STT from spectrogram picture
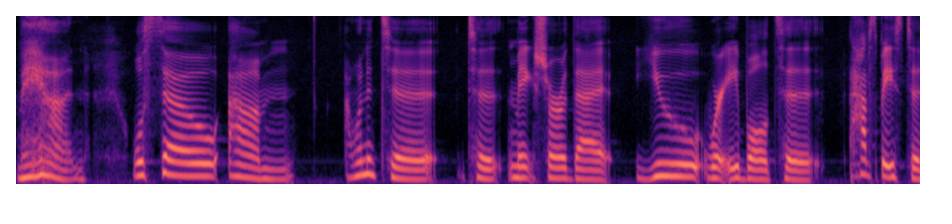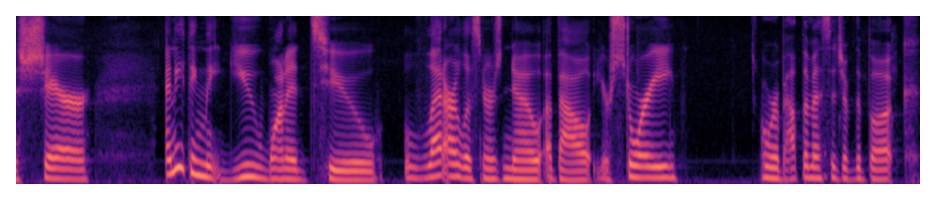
Man. Well, so um I wanted to to make sure that you were able to have space to share anything that you wanted to let our listeners know about your story or about the message of the book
